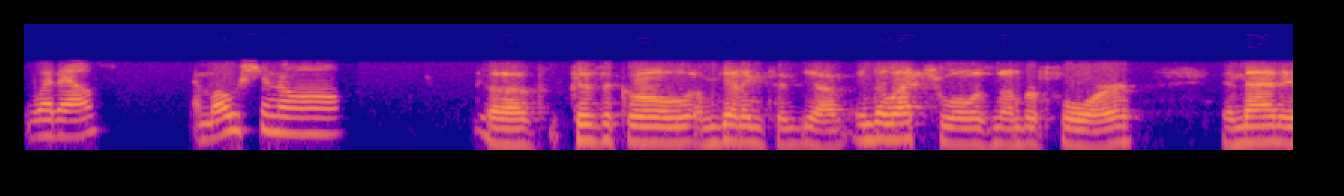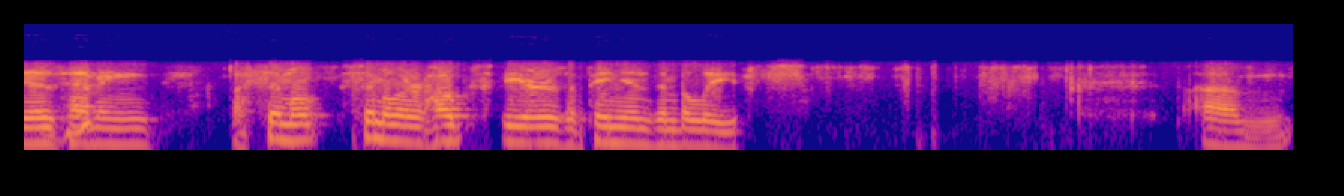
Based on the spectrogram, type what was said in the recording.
What else? Emotional. uh, physical. I'm getting to yeah. Intellectual is number four, and that is Mm-hmm. having a similar similar hopes, fears, opinions, and beliefs. Um,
